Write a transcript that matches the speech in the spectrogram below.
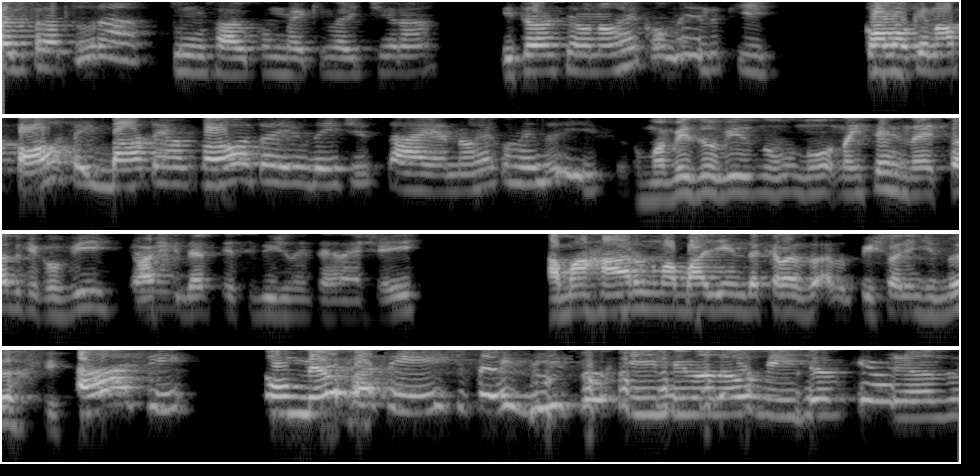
Pode fraturar, tu não sabe como é que vai tirar. Então, assim, eu não recomendo que coloquem na porta e batem a porta e o dente saia. Não recomendo isso. Uma vez eu vi no- no- na internet, sabe o que, que eu vi? Eu Ah. acho que deve ter esse vídeo na internet aí. Amarraram numa balinha daquelas pistolinhas de Nerf. Ah, sim. O meu paciente fez isso e me mandou o vídeo. Eu fiquei olhando.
